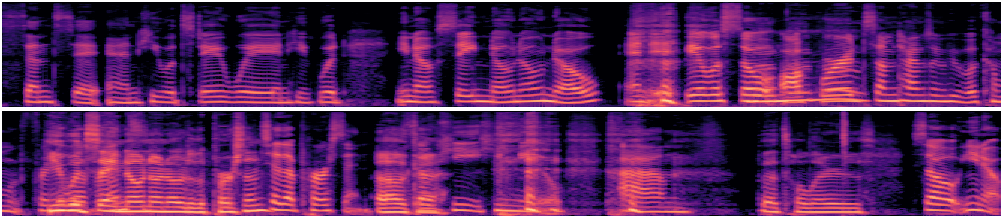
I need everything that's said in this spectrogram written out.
sense it and he would stay away and he would, you know, say no, no, no. And it, it was so No, no, awkward no. sometimes when people would come for He would say no, no, no to the person. to the person. Okay. So he, he knew. um, That's hilarious. so, you know,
